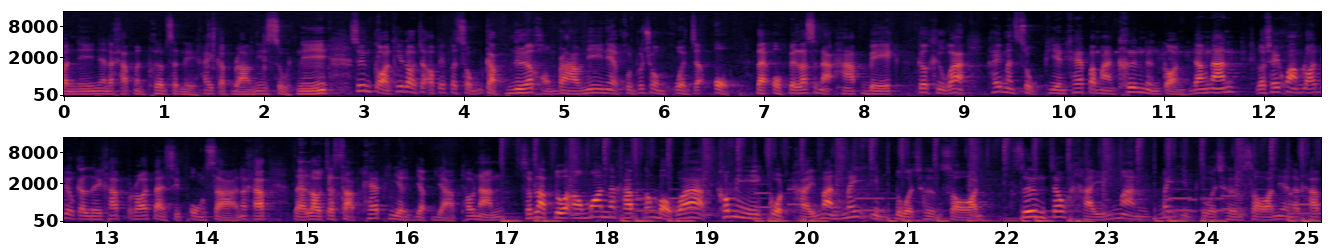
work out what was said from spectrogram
วันนี้เนี่ยนะครับมันเพิ่มเสน่ห์ให้กับบราวนี่สูตรนี้ ซึ่งก่อนที่เราจะเอาไปผสมกับเนื้อของบราวนี่เนี่ยคุณผู้ชมควรจะอบ แต่อบเป็นลักษณะฮาร์ b เบ e ก็คือว่าให้มันสุกเพียงแค่ประมาณครึ่งหนึ่งก่อน ดังนั้นเราใช้ความร้อนเดียวกันเลยครับ 180 องศานะครับ แต่เราจะสับแค่เพียงหยาบๆ เท่านั้นสำหรับตัวอัลมอนด์นะครับ ต้องบอกว่าเขามีกรดไขมันไม่อิ่มตัวเชิงซ้อน ซึ่งเจ้าไขมันไม่อิ่มตัวเชิงซ้อนเนี่ยนะครับ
